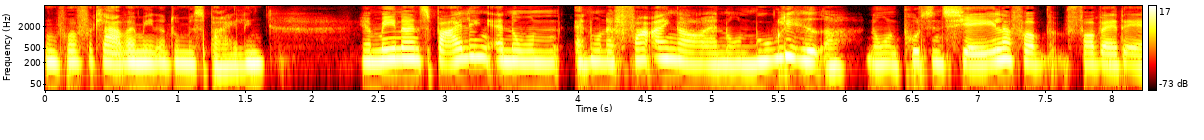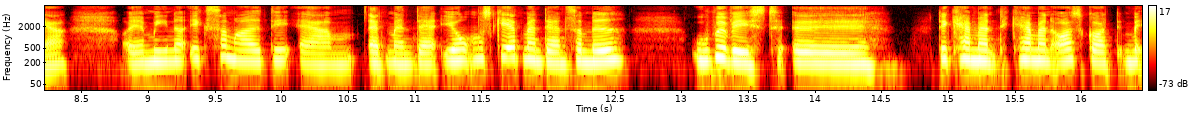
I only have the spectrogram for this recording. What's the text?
Nu får at forklare, hvad mener du med spejling? Jeg mener en spejling af nogle, af nogle erfaringer og af nogle muligheder, nogle potentialer for, for, hvad det er. Og jeg mener ikke så meget, det er, at man da, jo, måske at man danser med ubevidst, øh, det kan man, det kan man også godt. Men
